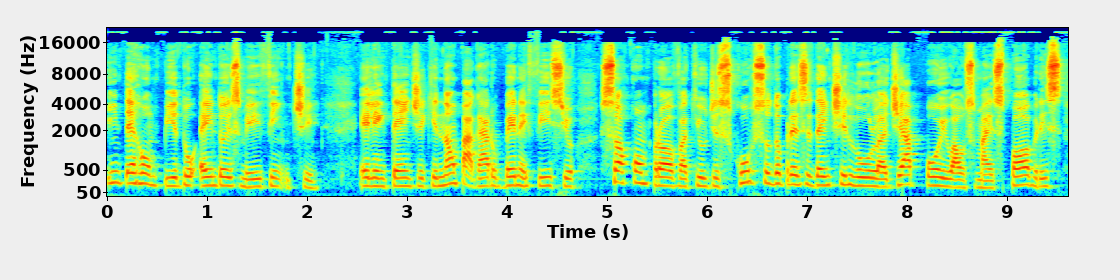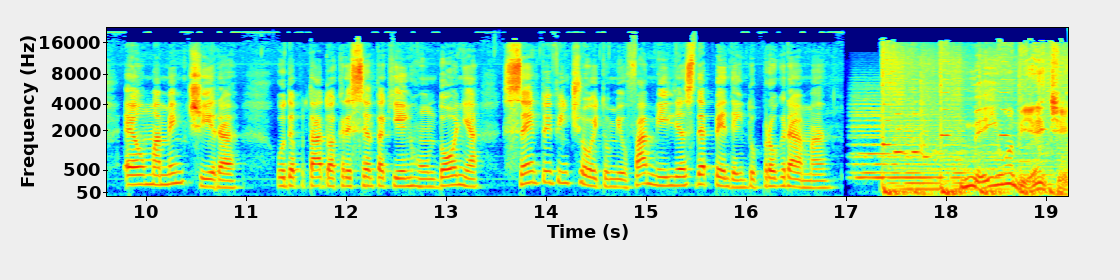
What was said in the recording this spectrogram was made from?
interrompido em 2020. Ele entende que não pagar o benefício só comprova que o discurso do presidente Lula de apoio aos mais pobres é uma mentira. O deputado acrescenta que em Rondônia, 128 mil famílias dependem do programa. Meio Ambiente.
